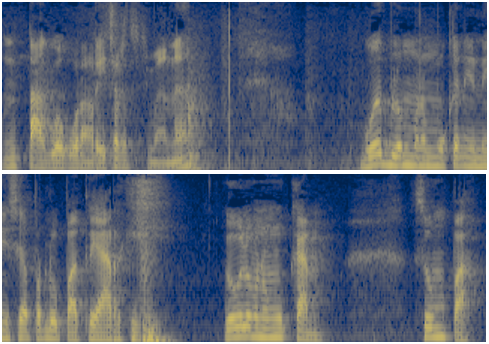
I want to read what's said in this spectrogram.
entah gue kurang research gimana, gue belum menemukan Indonesia perlu patriarki. gue belum menemukan, sumpah.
